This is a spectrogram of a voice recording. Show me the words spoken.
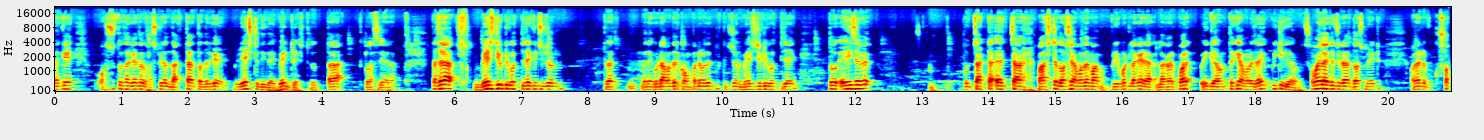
অনেকে অসুস্থ থাকে, তো হসপিটাল ডাক্তার তাদেরকে রেস্ট দিয়ে দেয় বেড রেস্ট তো তারা ক্লাসে যায় না। তাছাড়া মেস ডিউটি করতে যায় কিছুজন। তারা মানে গোটা আমাদের কোম্পানির মধ্যে কিছুজন মেস ডিউটি করতে যায়। তো এই হিসাবে চারটা চা, পাঁচটা, দশে আমাদের রিপোর্ট লাগাই লাগার পর ওই গ্রাউন্ড থেকে আমরা যাই পিটি গ্রাউন্ড সময় লাগে কিছুটা, দশ মিনিট। অনেকটা সব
